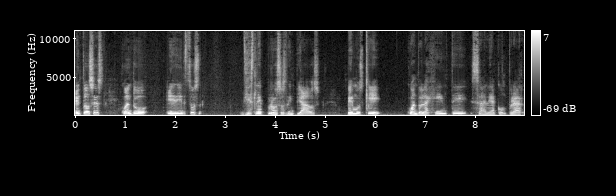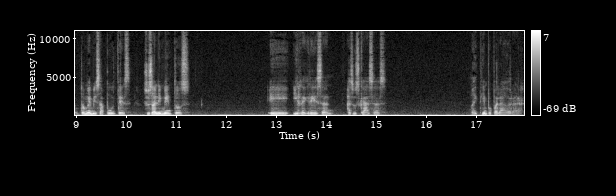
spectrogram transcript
Entonces, cuando en estos diez leprosos limpiados, vemos que cuando la gente sale a comprar, tomé mis apuntes, sus alimentos eh, y regresan a sus casas, no hay tiempo para adorar.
